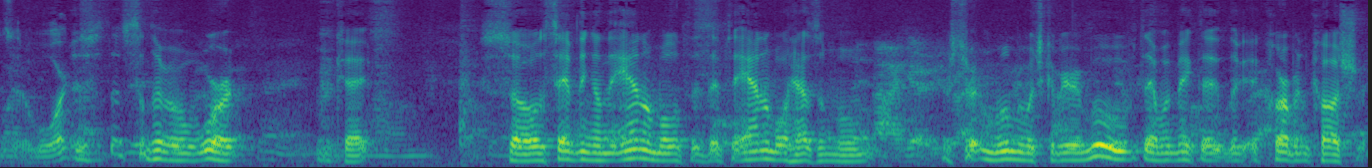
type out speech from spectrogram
Is it a wart? It's it's some type of a wart. Okay. So the same thing on the animal. If the, if the animal has a mum, there's certain mum which can be removed that would make the, the korban kosher.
